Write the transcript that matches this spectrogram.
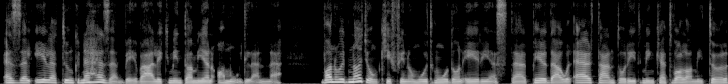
Ezzel életünk nehezebbé válik, mint amilyen amúgy lenne. Van, hogy nagyon kifinomult módon éri ezt el, például eltántorít minket valamitől,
